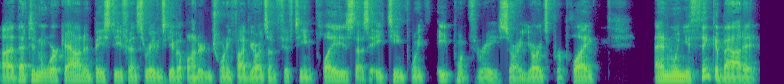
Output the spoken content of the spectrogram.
Uh, that didn't work out. In base defense, the Ravens gave up 125 yards on 15 plays. That's 18.8.3, sorry, yards per play. And when you think about it,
